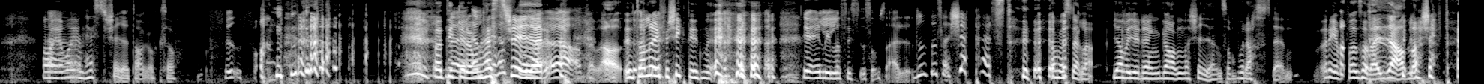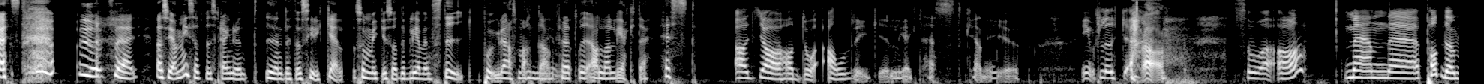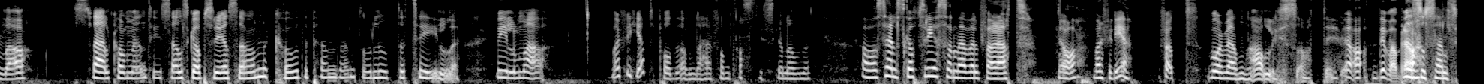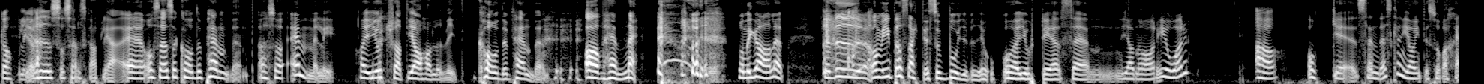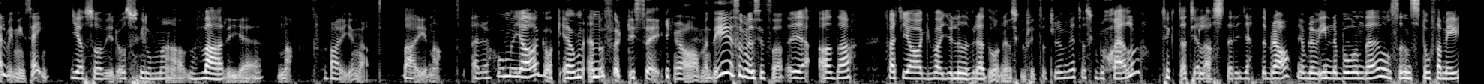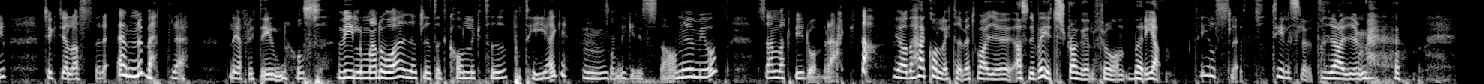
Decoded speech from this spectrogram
Ja, jag var ju Eh. en hästtjej ett tag också. Fy fan. Vad tycker du om hästtjejer? Ja, uttala det försiktigt nu. Jag är en lilla syster som så här, rider så här käpphäst. Ja men snälla, jag var ju den galna tjejen som på rasten red på en sån där jävla käpphäst. Så här, alltså jag minns att vi sprang runt i en liten cirkel så mycket så att det blev en stig på gräsmattan för att vi alla lekte häst. Ja, jag har då aldrig lekt häst kan jag ju inflika. Ja. Så ja. Men eh, podden då? Välkommen till Sällskapsresan, Codependent och lite till. Vilma, varför heter podden det här fantastiska namnet? ja, sällskapsresan är väl för att, ja varför det? För att vår vän Alice sa att det Ja, det var vi är bra. så sällskapliga. Ja, vi är så sällskapliga. Eh, och sen så codependent, alltså Emily har ju gjort så att jag har blivit codependent av henne. Hon är galen. För vi, om vi inte har sagt det så bor ju vi ihop och har gjort det sedan januari i år. Ja, Och eh, sen dess kan jag inte sova själv i min säng jag sover ju då hos Vilma varje natt. varje natt. Varje natt är det hon och jag och en 1,40 säng. Ja men det är så mysigt så. Ja, då. För att jag var ju livrädd då när jag skulle flytta till rummet. Jag skulle bli själv. Tyckte att jag löste det jättebra när jag blev inneboende hos en stor familj. Tyckte jag löste det ännu bättre när jag flyttade in hos Vilma då i ett litet kollektiv på Teg Mm. som ligger i stan i Umeå. Sen vart vi ju då vräkta Ja det här kollektivet var ju, alltså det var ju ett struggle från början. till slut. Till slut. Jajamän.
